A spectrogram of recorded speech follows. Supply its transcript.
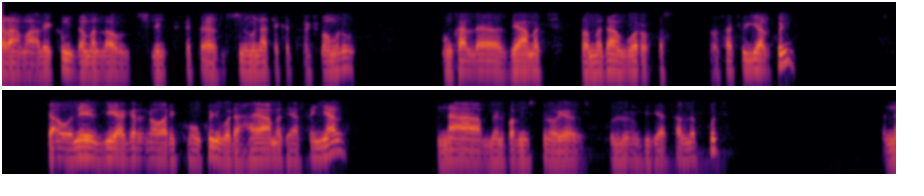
ሰላም አለይኩም ለመላው እስልምና ተከታዮች በሙሉ እንኳን ለዚህ ዓመት ረመዳን ወር ደረሳችሁ እያልኩኝ ያው እኔ እዚህ ሀገር ነዋሪ ከሆንኩኝ ወደ ሀያ ዓመት ያሰኛል እና ሜልበርን ውስጥ ነው ሁሉንም ጊዜ ያሳለፍኩት እና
